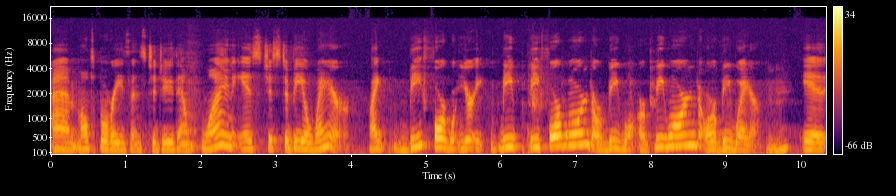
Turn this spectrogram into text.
Um, multiple reasons to do them. One is just to be aware. Like be for you're be be forewarned or be or be warned or beware is,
